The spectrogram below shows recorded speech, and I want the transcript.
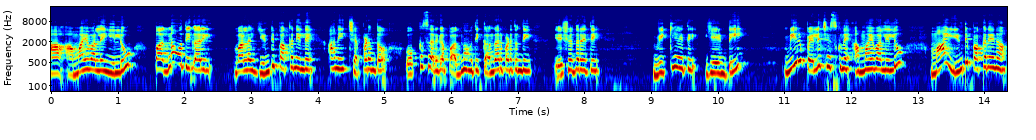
ఆ అమ్మాయి వాళ్ళ ఇల్లు పద్మావతి గారి వాళ్ళ ఇంటి పక్కనిల్లే అని చెప్పడంతో ఒక్కసారిగా పద్మావతి కంగారు పడుతుంది. యశోధర్ అయితే విక్కీ అయితే ఏంటి? మీరు పెళ్ళి చేసుకునే అమ్మాయి వాళ్ళ ఇల్లు మా ఇంటి పక్కనేనా?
